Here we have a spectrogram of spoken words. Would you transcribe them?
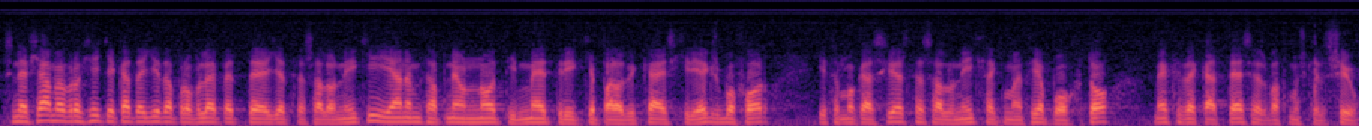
Συννεφιά με βροχή και καταιγίδα προβλέπεται για τη Θεσσαλονίκη. Οι άνεμοι θα πνέουν νότιοι μέτρη και παροδικά ισχυροί 6 μποφόρ. Η θερμοκρασία στη Θεσσαλονίκη θα κοιμαθεί από 8 μέχρι 14 βαθμούς Κελσίου.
